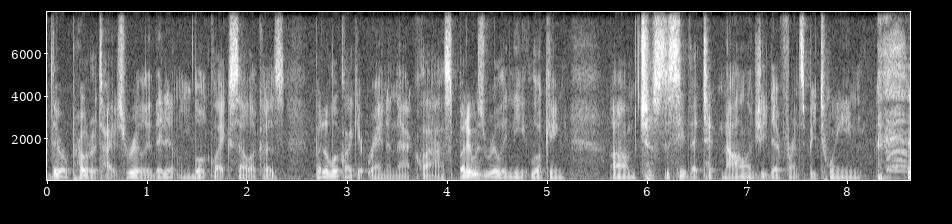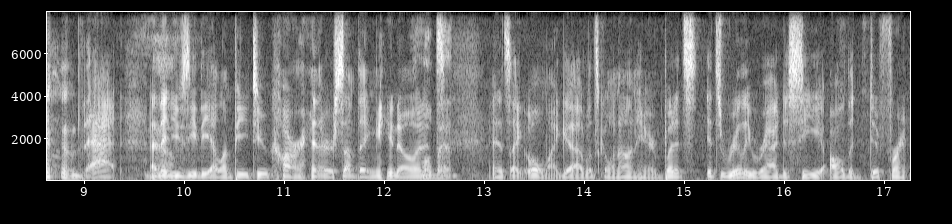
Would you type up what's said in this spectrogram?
they were prototypes really. They didn't look like Celicas, but it looked like it ran in that class. But it was really neat looking. Um, just to see the technology difference between that, and then you see the LMP2 car or something, you know, and it's bit. and it's like, oh my god, what's going on here? But it's it's really rad to see all the different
